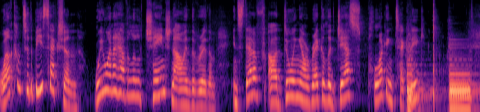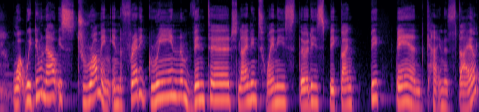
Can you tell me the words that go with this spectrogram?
Welcome to the B section. We want to have a little change now in the rhythm. Instead of uh, doing our regular jazz plugging technique, what we do now is strumming in the Freddie Green vintage 1920s, 30s big band, big band kind of style.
